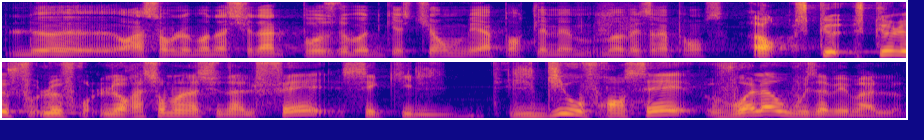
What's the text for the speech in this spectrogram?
le Rassemblement national pose de bonnes questions, mais apporte les mêmes mauvaises réponses? Alors, ce que, ce que le, Rassemblement national fait, c'est qu'il dit aux Français voilà où vous avez mal.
